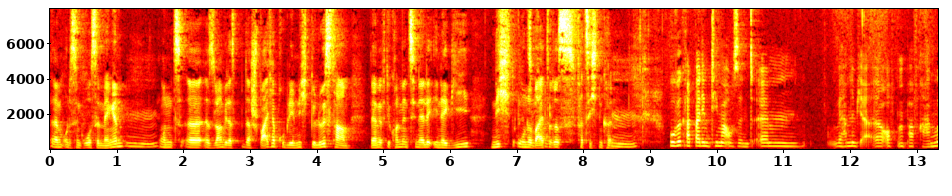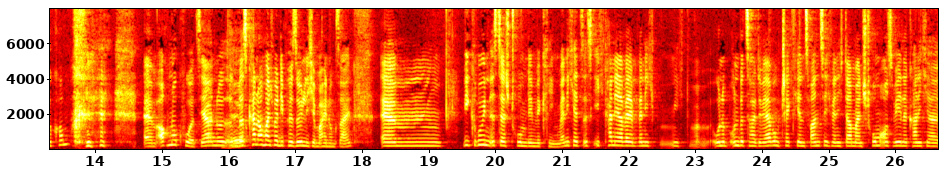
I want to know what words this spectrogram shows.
ähm, und es sind große Mengen. Und äh, solange wir das, das Speicherproblem nicht gelöst haben, werden wir auf die konventionelle Energie nicht ohne weiteres verzichten können. Wo wir gerade bei dem Thema auch sind. Ähm, wir haben nämlich äh, auch ein paar Fragen bekommen. ähm, auch nur kurz, ja. Nur, Ja. Das kann auch manchmal die persönliche Meinung sein. Ähm, wie grün ist der Strom, den wir kriegen? Wenn ich jetzt, ich kann ja, wenn ich nicht, ohne unbezahlte Werbung, Check 24, wenn ich da meinen Strom auswähle, kann ich ja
